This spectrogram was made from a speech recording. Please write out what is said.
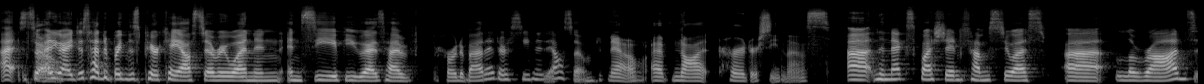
Uh, so, So- anyway, I just had to bring this pure chaos to everyone and and see if you guys have heard about it or seen it also. No, I have not heard or seen this. Uh, the next question comes to us. Uh, Larods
